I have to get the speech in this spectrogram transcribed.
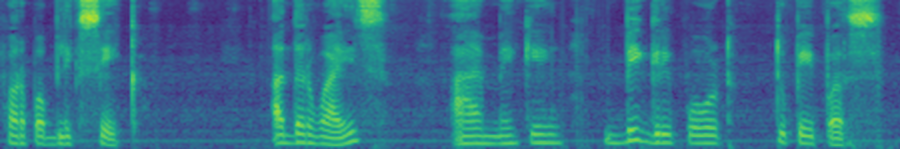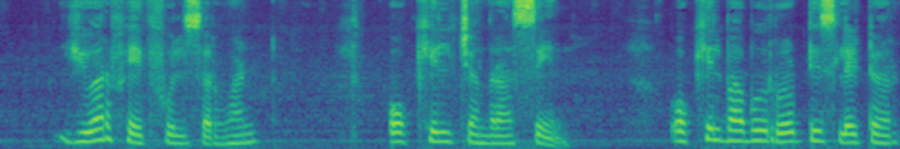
for public sake. Otherwise, I am making big report to papers. Your faithful servant, Okhil Chandra Sen. Okhil Babu wrote this letter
